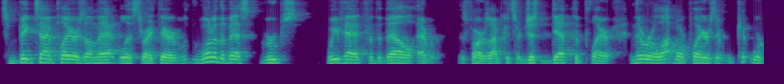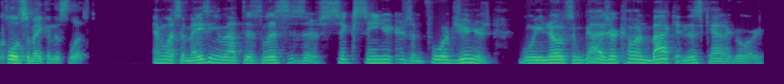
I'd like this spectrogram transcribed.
Some big time players on that list right there. One of the best groups we've had for the Bell ever, as far as I'm concerned, just depth of player. And there were a lot more players that were close to making this list. And what's amazing about this list is there's six seniors and four juniors. We know some guys are coming back in this category.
